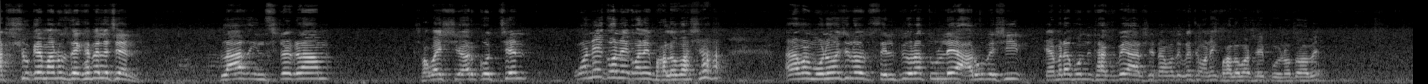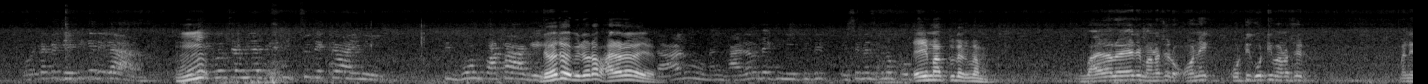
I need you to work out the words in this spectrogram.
আটশোকে মানুষ দেখে ফেলেছেন। প্লাস ইনস্টাগ্রাম সবাই শেয়ার করছেন। অনেক অনেক অনেক ভালোবাসা। আর আমার মনে হয়েছিল সেলফি ওরা তুললে আরও বেশি ক্যামেরাবন্দি থাকবে আর সেটা আমাদের কাছে অনেক ভালোবাসায় পরিণত হবে। দেখেছ? ভিডিওটা ভাইরাল হয়ে গেছে। এই মাত্র দেখলাম। ভাইরাল হয়ে গেছে মানুষের অনেক কোটি কোটি মানুষের মানে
